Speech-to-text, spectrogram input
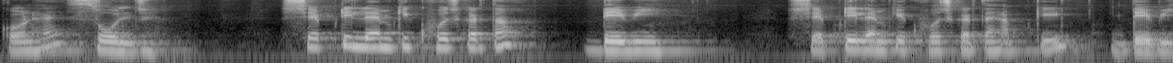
कौन है? सोल्ज सेफ्टी लैम्प की खोज करता डेवी सेफ्टी लैम्प की खोज करते हैं आपकी डेवी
